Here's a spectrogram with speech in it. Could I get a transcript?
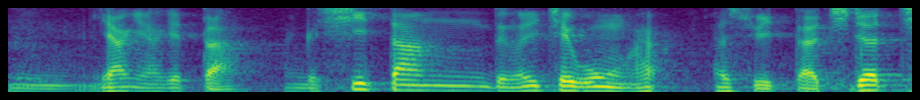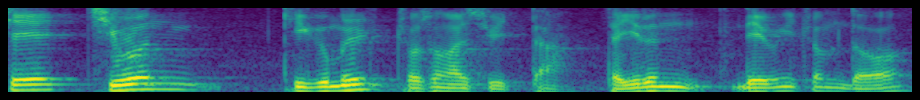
음, 양해하겠다. 그러니까 시땅 등을 제공할 수 있다. 지자체 지원 기금을 조성할 수 있다. 자, 이런 내용이 좀 더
